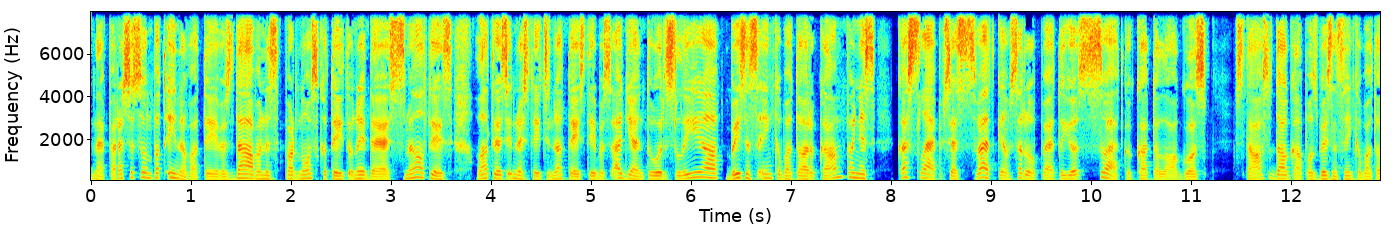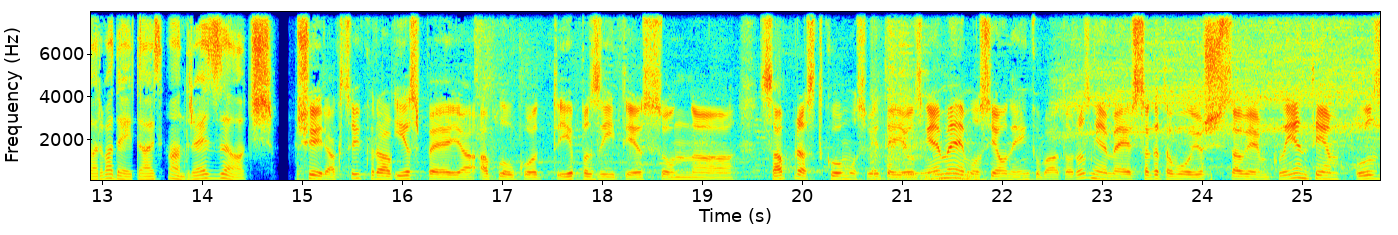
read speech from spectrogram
Neparastas un pat inovatīvas dāvanas var noskatīt un idejas smelties Latvijas Investīciju un attīstības aģentūras LIA biznesa inkubatoru kampaņas, kas slēpjas aiz svētkiem sarūpētajos svētku katalogos. Stāsta Dāngāpils biznesa inkubatoru vadītājs Andrēs Zelčs. Šī ir akcija, kurā iespēja aplūkot, iepazīties un uh, saprast, ko mūsu vietējie uzņēmēji, mūsu jaunie inkubātoru uzņēmēji ir sagatavojuši saviem klientiem uz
